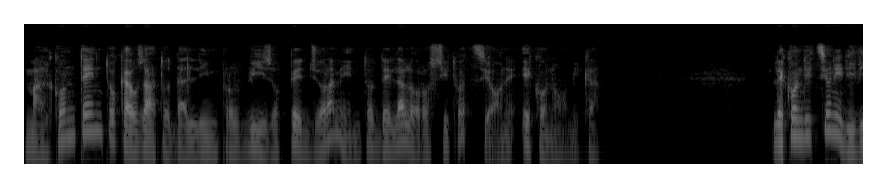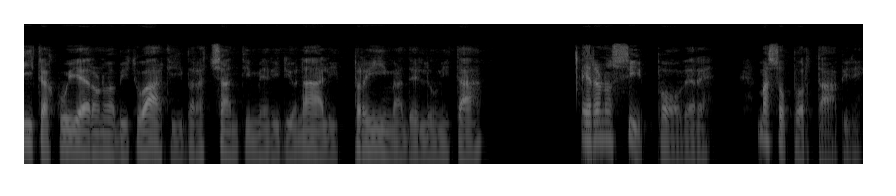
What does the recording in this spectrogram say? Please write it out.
malcontento causato dall'improvviso peggioramento della loro situazione economica. Le condizioni di vita a cui erano abituati i braccianti meridionali prima dell'unità erano sì povere, ma sopportabili,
